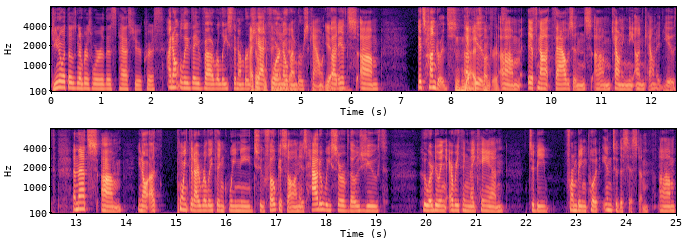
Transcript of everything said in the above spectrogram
Do you know what those numbers were this past year, Chris? I don't believe they've uh, released the numbers yet for November's count, yeah. but it's um, it's 100s mm-hmm. of yeah, youth, hundreds. Um, if not thousands, um, counting the uncounted youth. And that's, um, you know, a point that I really think we need to focus on is how do we serve those youth who are doing everything they can to be from being put into the system. Um,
